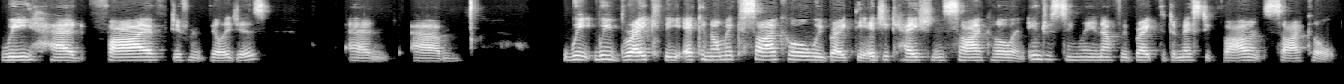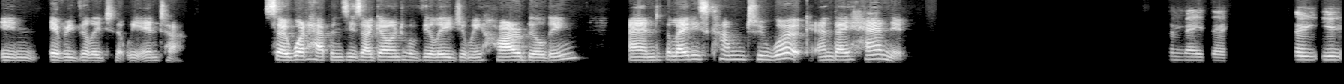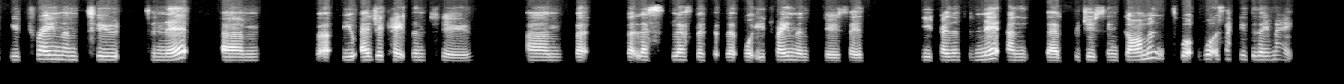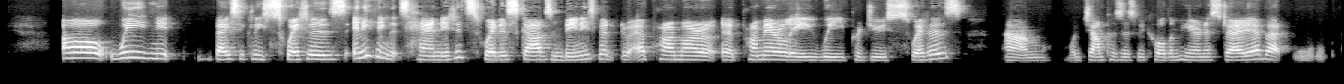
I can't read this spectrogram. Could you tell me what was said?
we had five different villages, and um, we we break the economic cycle, we break the education cycle, and interestingly enough, we break the domestic violence cycle in every village that we enter. So what happens is I go into a village and we hire a building and the ladies come to work and they hand knit. Amazing. So you you train them to to knit, um, but you educate them too. Um, but but let's let's look at the, what you train them to do. So you train them to knit, and they're producing garments. What what exactly do they make? Oh, we knit basically sweaters, anything that's hand knitted, sweaters, scarves, and beanies. But primar- uh, primarily, we produce sweaters, um, or jumpers as we call them here in Australia. But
